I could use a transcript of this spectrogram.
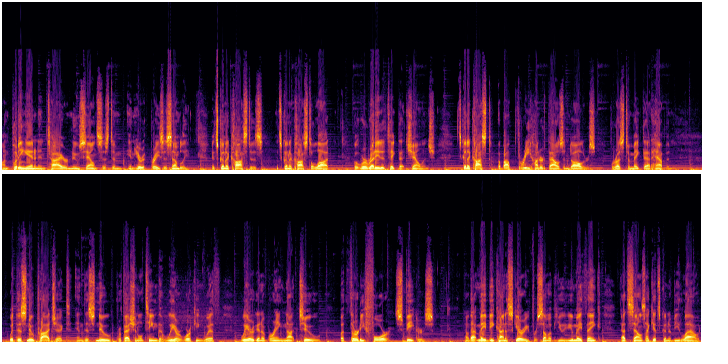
on putting in an entire new sound system in here at Praise Assembly. It's going to cost us, it's going to cost a lot, but we're ready to take that challenge. It's going to cost about $300,000 for us to make that happen. With this new project and this new professional team that we are working with, we are going to bring not two, but 34 speakers. Now, that may be kind of scary for some of you. You may think that sounds like it's going to be loud.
